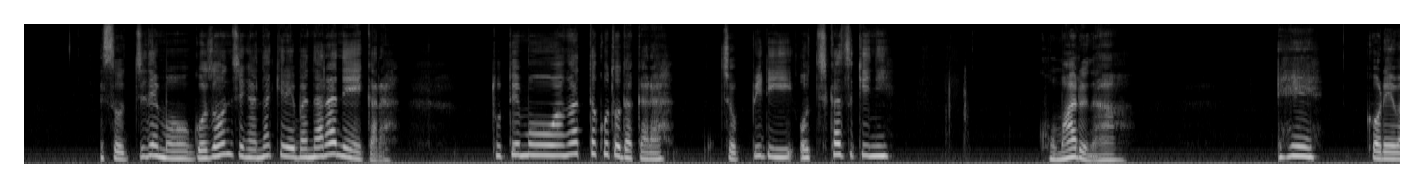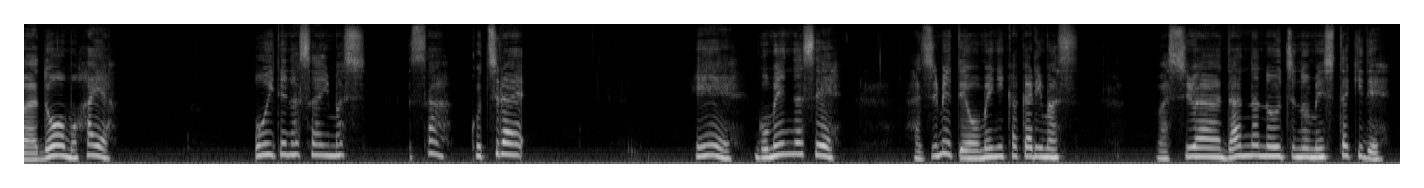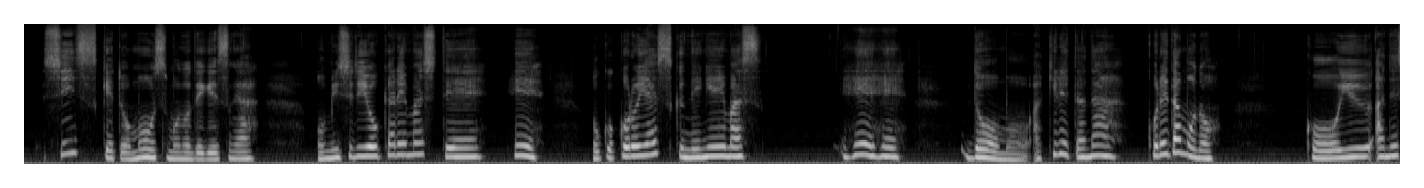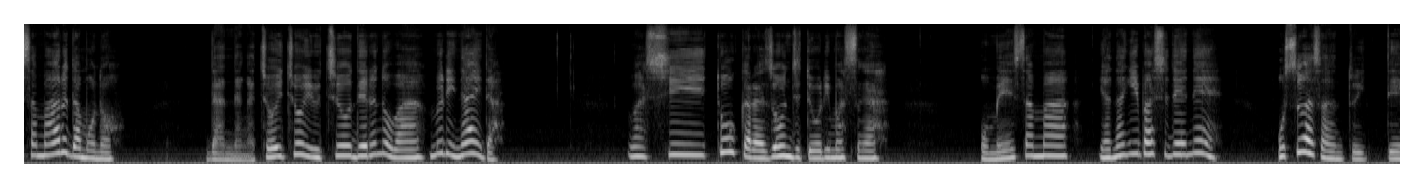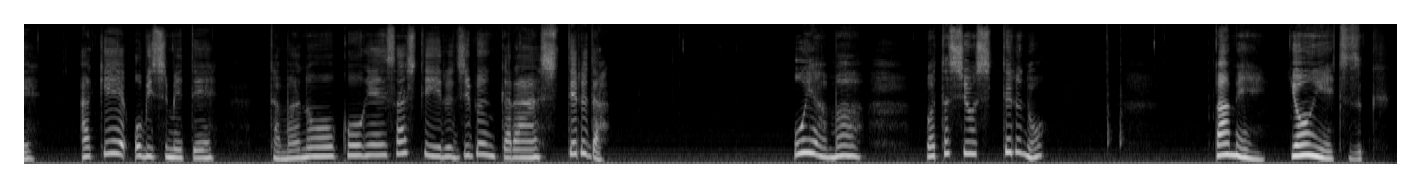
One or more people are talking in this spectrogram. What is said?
え。そっちでもご存知がなければならねえから。とても上がったことだから、ちょっぴりお近づきに。困るな。へえ、これはどうもはや。おいでなさいまし。さあ、こちらへ。ええ、ごめんなせえ。初めてお目にかかります。わしは旦那のうちの飯炊きで、しんすけと申すものでげすが、お見知りおかれまして、へえ、お心安く願えます。へえへえ、どうも呆れたな。これだもの。こういう姉様あるだもの。旦那がちょいちょいうちを出るのは無理ないだ。わし、遠から存じておりますが、おめえ様、柳橋でね、お諏訪さんと言って、明け帯締めて、玉の高原さしている自分から知ってるだ。おやま、私を知ってるの？場面4へ続く。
